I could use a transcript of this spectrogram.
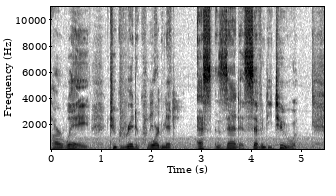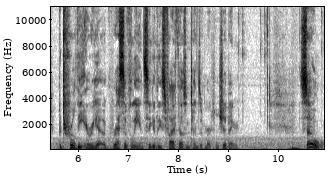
our way to grid coordinate SZ72, patrol the area aggressively, and sink at least 5,000 tons of merchant shipping. So,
